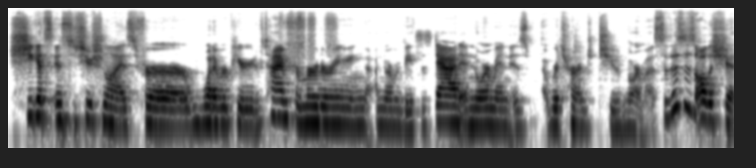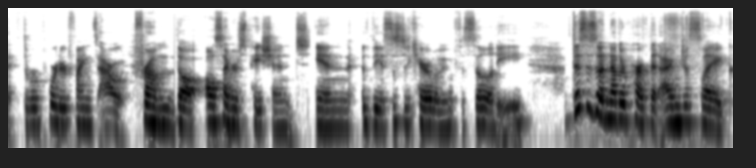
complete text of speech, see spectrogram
She gets institutionalized for whatever period of time for murdering Norman Bates's dad, and Norman is returned to Norma. So this is all the shit the reporter finds out from the Alzheimer's patient in the assisted care living facility. This is another part that I'm just like,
